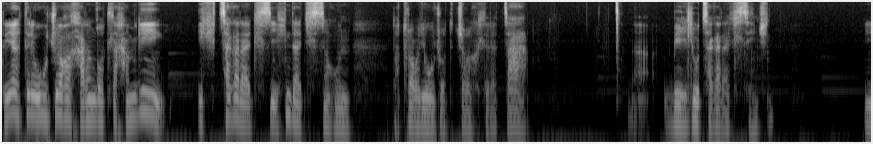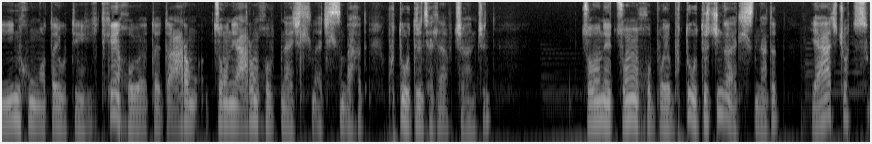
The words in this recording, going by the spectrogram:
Тэг яг тэр өгж байгаа харангуудлаа хамгийн их цагаар ажилласан ихэнд ажилласан хүн дотроо юу гэж бодож байгаа гэхээр за би илүү цагаар ажилласан юм чинь энэ хүн одоо юу гэдэг итгэхийн хувь одоо 10 100-ны 10% нь ажил ажилласан байхад бүтэн өдрийн цалин авч байгаа юм чинь 100-ны 100% буюу бүтэн өдөржингөө ажилласан надад яаж ч утсан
